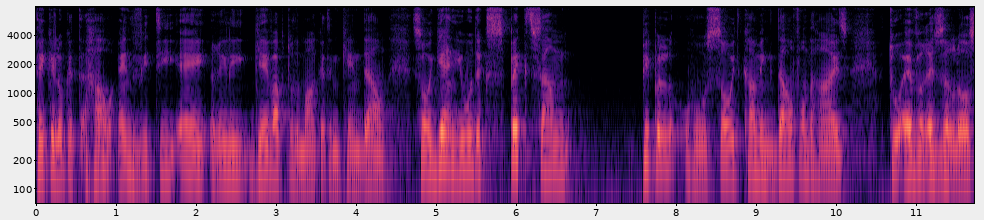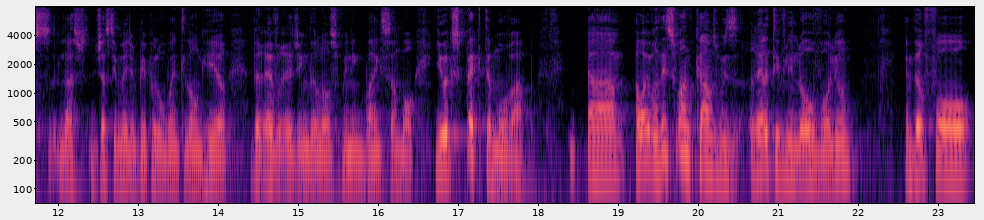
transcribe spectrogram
Take a look at how NVTA really gave up to the market and came down. So again, you would expect some people who saw it coming down from the highs to average their loss. Just imagine people who went long here, they're averaging the loss, meaning buying some more. You expect a move up. Um, however, this one comes with relatively low volume and therefore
